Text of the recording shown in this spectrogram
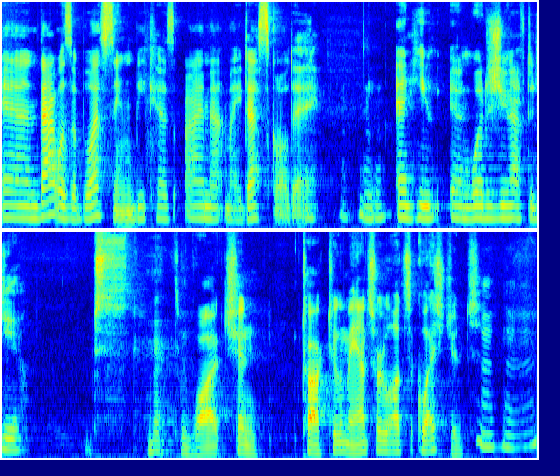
And that was a blessing because I'm at my desk all day. Mm-hmm. And he and what did you have to do? To watch and talk to him, answer lots of questions. Mm-hmm.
